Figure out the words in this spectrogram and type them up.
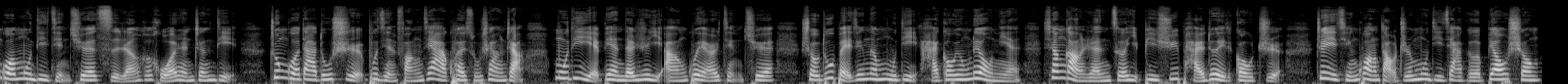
国墓地紧缺，死人和活人争地。中国大都市不仅房价快速上涨，墓地也变得日益昂贵而紧缺。首都北京的墓地还够用六年，香港人则已必须排队购置。这一情况导致墓地价格飙升。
